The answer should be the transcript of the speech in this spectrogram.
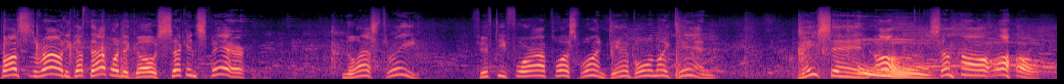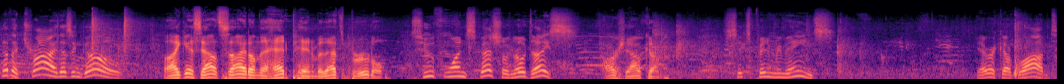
bounces around. He got that one to go. Second spare in the last three. 54R plus one. Dan bowling like Dan. Mason. Oh, somehow. Oh, another try. Doesn't go. Well, I guess outside on the head pin, but that's brutal. Two for one special. No dice. Harsh outcome. Six pin remains. Eric got robbed.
